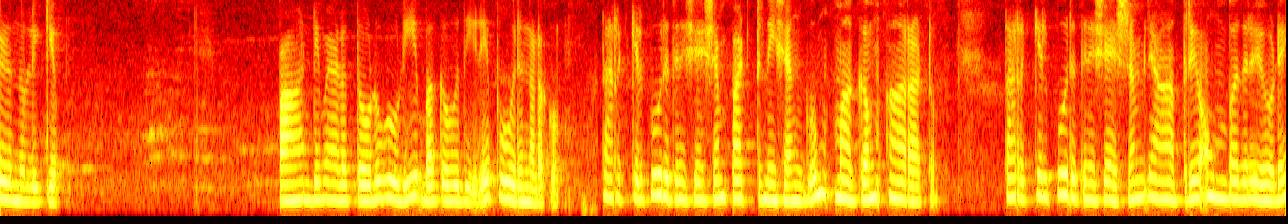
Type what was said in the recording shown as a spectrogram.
എഴുന്നള്ളിക്കും. പാണ്ടിമേളത്തോടുകൂടി ഭഗവതിയുടെ പൂരം നടക്കും. തറയ്ക്കൽ പൂരത്തിന് ശേഷം പട്ടിണി ശംഖും മകം ആറാട്ടും. തറയ്ക്കൽ പൂരത്തിന് ശേഷം രാത്രി ഒമ്പതരയോടെ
